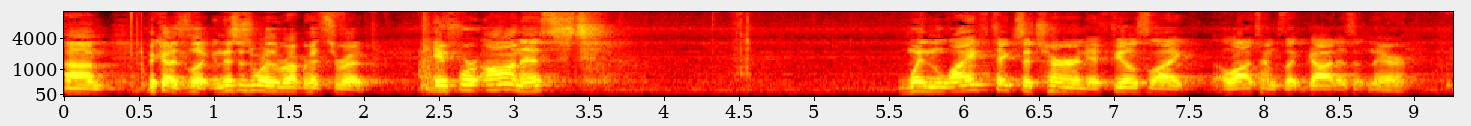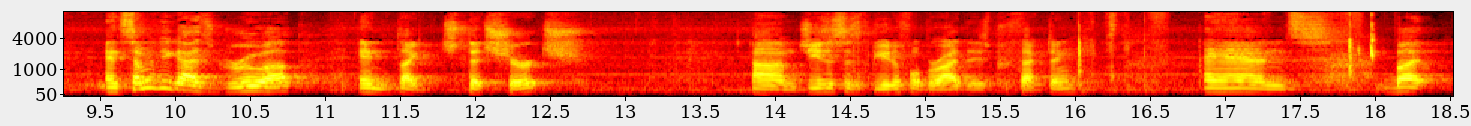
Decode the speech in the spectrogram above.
Um, because look, and this is where the rubber hits the road. If we're honest, when life takes a turn, it feels like a lot of times that God isn't there. And some of you guys grew up in like the church, um, Jesus' beautiful bride that he's perfecting. And but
